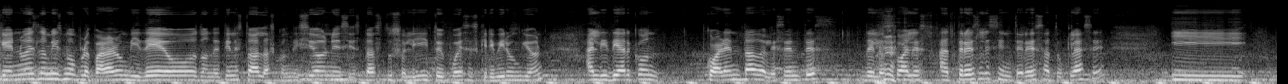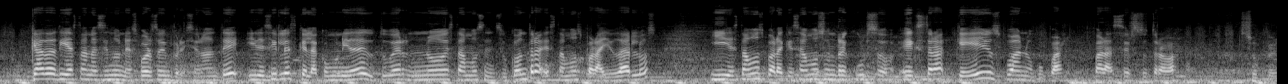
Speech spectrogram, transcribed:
que no es lo mismo preparar un video donde tienes todas las condiciones y estás tú solito y puedes escribir un guion, a lidiar con 40 adolescentes de los cuales a tres les interesa tu clase y cada día están haciendo un esfuerzo impresionante y decirles que la comunidad de youtuber no estamos en su contra, estamos para ayudarlos y estamos para que seamos un recurso extra que ellos puedan ocupar para hacer su trabajo. Súper,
